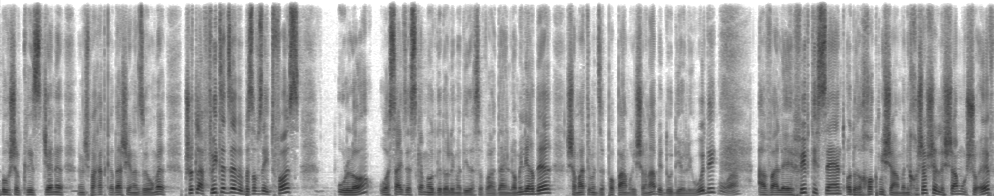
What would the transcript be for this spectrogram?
הציבור של קריס ג'נר ומשפחת קרדשיין, אז הוא אומר, פשוט להפיץ את זה ובסוף זה יתפוס. הוא לא, הוא עשה איזה הסכם מאוד גדול עם אדידס, אבל הוא עדיין לא מיליארדר, שמעתם את זה פה פעם ראשונה בדודי הוליוודי. אבל אה, 50 סנט עוד רחוק משם, ואני חושב שלשם הוא שואף,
